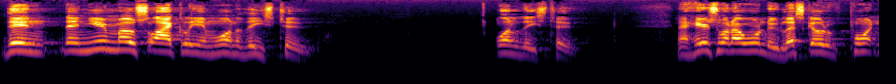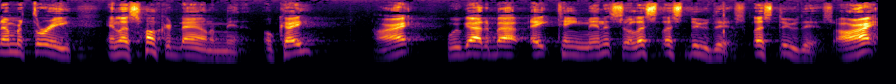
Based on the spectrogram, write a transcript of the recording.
then, then you're most likely in one of these two. One of these two. Now, here's what I want to do. Let's go to point number three and let's hunker down a minute, okay? All right? We've got about 18 minutes, so let's, let's do this. Let's do this, all right?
